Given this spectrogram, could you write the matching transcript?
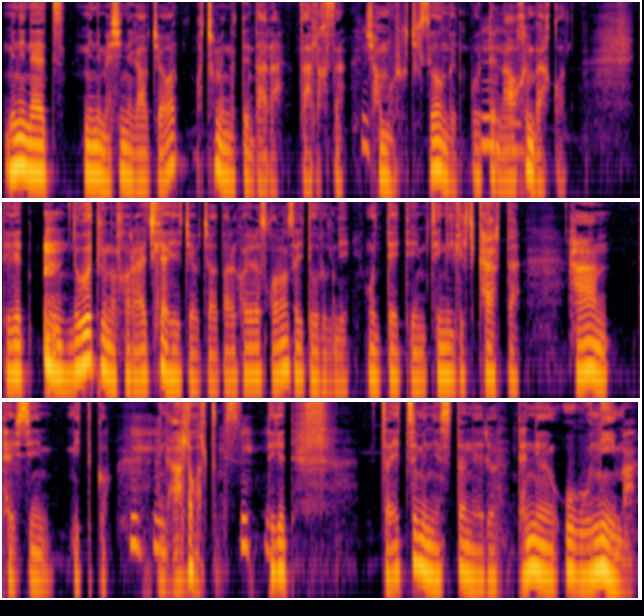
Миний найз миний машиныг авч яваад 30 минутын дараа заалгасан. Шом өргөж гисэн гэд бүр дээр нь авах юм байхгүй бол. Тэгээд нөгөөтг нь болохоор ажиллаа хийж явж байгаа. Бараг 2-оос 3 сая төгрөгийн үнэтэй тийм цэнэглэгч карта хаана тавьсан юм мэдгүй. Ингээ алга болцсон байсан. Тэгээд за эзэн минь яста нэр таны үг үний юм аа.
